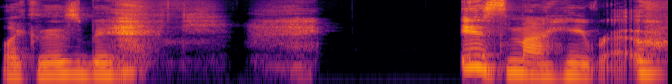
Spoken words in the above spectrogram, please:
Like this bitch is my hero.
